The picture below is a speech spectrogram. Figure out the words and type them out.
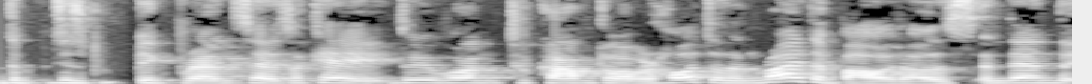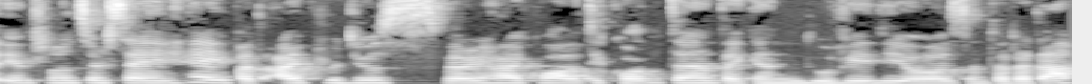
the, this big brand says okay do you want to come to our hotel and write about us? And then the influencer say hey but i produce very high quality content. I can do videos and da da da.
